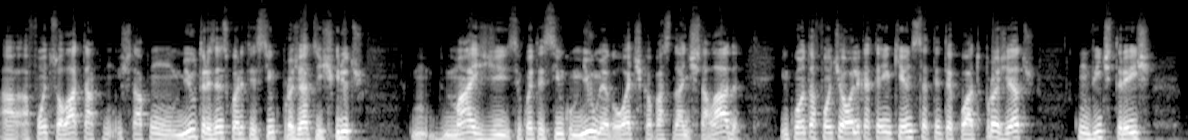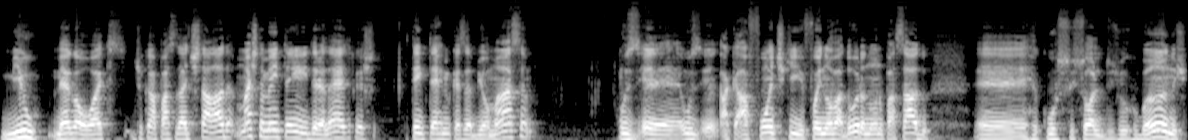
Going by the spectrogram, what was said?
A, a fonte solar tá com, está com 1.345 projetos inscritos, mais de 55 mil megawatts de capacidade instalada, enquanto a fonte eólica tem 574 projetos com 23 mil megawatts de capacidade instalada, mas também tem hidrelétricas, tem térmicas a biomassa, os, é, os, a, a, fonte que foi inovadora no ano passado, é, recursos sólidos urbanos,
